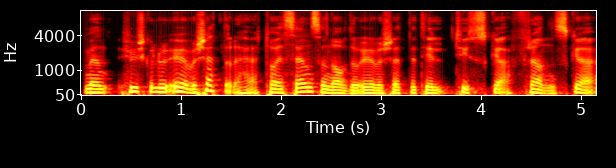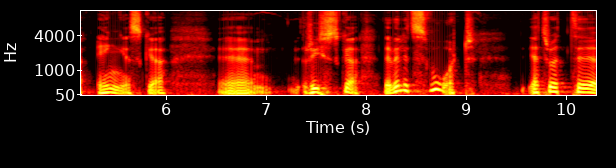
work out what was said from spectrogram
Men hur skulle du översätta det här? Ta essensen av det och översätt det till tyska, franska, engelska, eh, ryska. Det är väldigt svårt. Jag tror att eh,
